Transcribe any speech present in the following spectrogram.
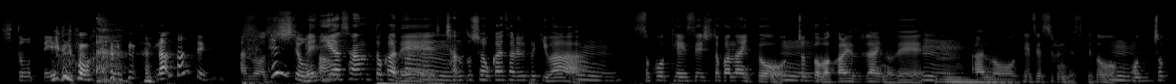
人っていうのは ななんて、あのメディアさんとかでうん。ちゃんと紹介されるときは、うん。そこを訂正しとかないとうん。ちょっと分かりづらいので、うん。あの訂正するんですけど、うん。もうちょっ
